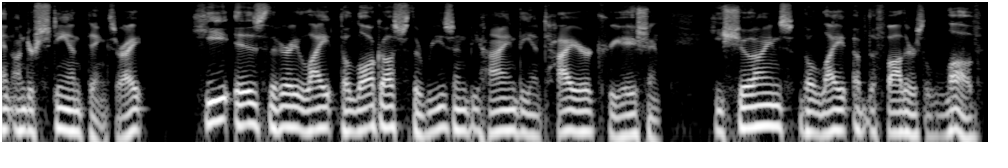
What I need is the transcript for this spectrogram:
and understand things, right? He is the very light, the Logos, the reason behind the entire creation. He shines the light of the Father's love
